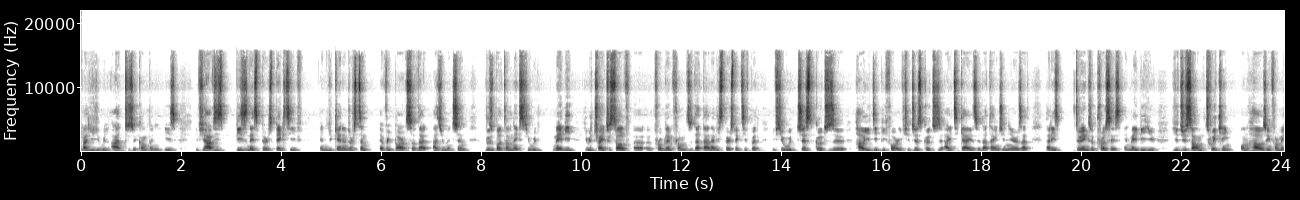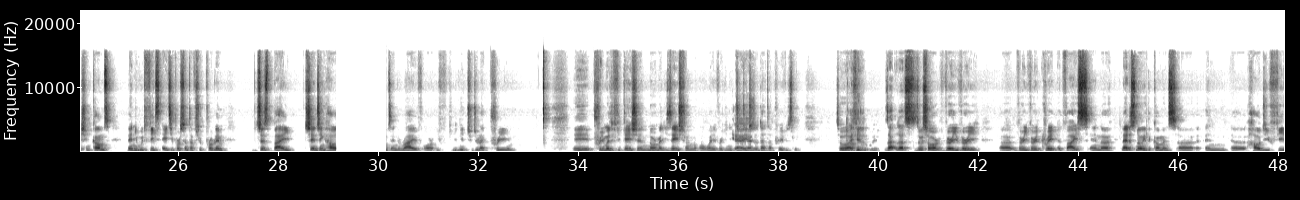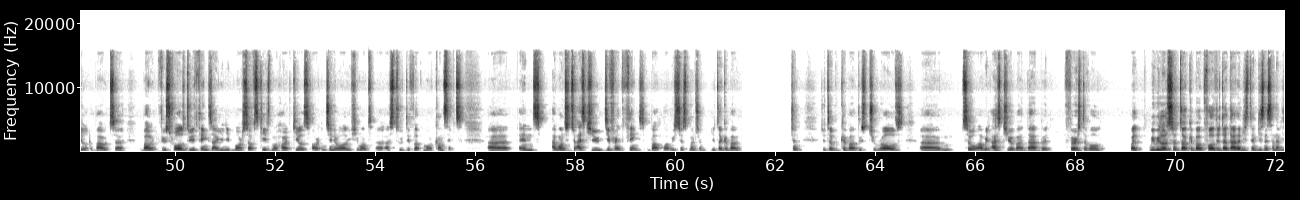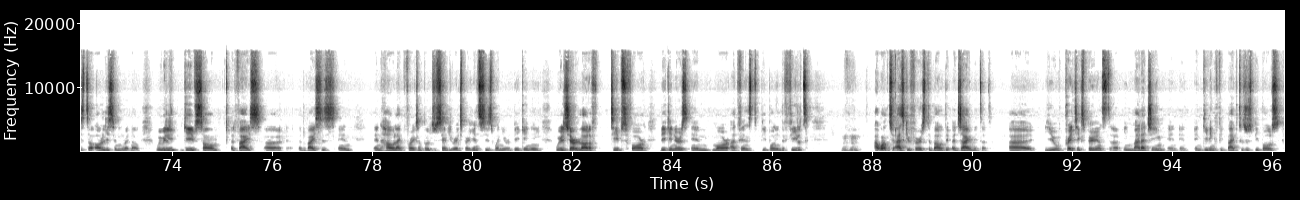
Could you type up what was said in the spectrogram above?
value you will add to the company is if you have this business perspective and you can understand every part so that as you mentioned those bottlenecks you will maybe you will try to solve a, a, problem from the data analyst perspective. But if you would just go to the how you did before if you just go to the it guys the data engineers that that is doing the process and maybe you you do some tweaking on how the information comes then you would fix 80% of your problem just by changing how and arrive or if you need to do like pre a pre modification normalization or whatever you need Yeah, to do yeah. to the data previously. So i feel that that's those are very very uh, very very great advice. And uh, let us know in the comments uh, and uh, how do you feel about uh, about those roles? Do you think that you need more soft skills more hard skills or in general if you want uh, us to develop more concepts uh, and i wanted to ask you different things about what we just mentioned you talk about you talk about those two roles um, so i will ask you about that but first of all well, we will also talk about for the data analysts and business analysts that are listening right now. We will give some advice, uh, advices, and and how, like for example, to sell your experiences when you're beginning. We'll share a lot of tips for beginners and more advanced people in the field. hmm I want to ask you first about the agile method. Uh, you're pretty experienced uh, in managing and, and, and giving feedback to those peoples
